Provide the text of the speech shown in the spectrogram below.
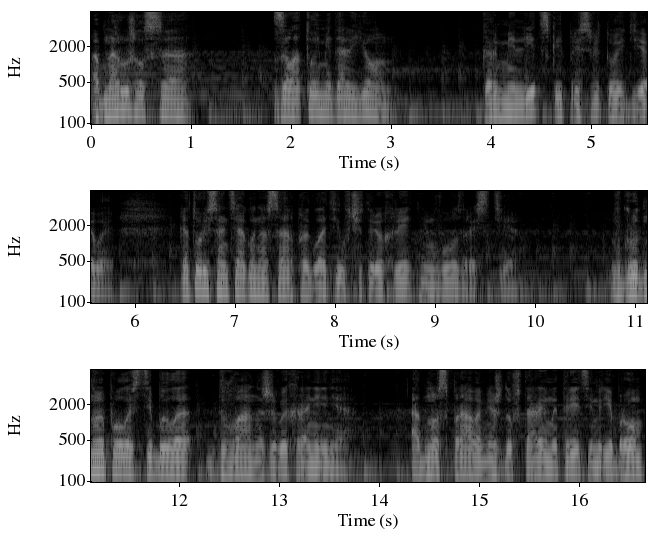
обнаружился золотой медальон кармелитской Пресвятой Девы, который Сантьяго Насар проглотил в четырехлетнем возрасте. В грудной полости было два ножевых ранения. Одно справа между вторым и третьим ребром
